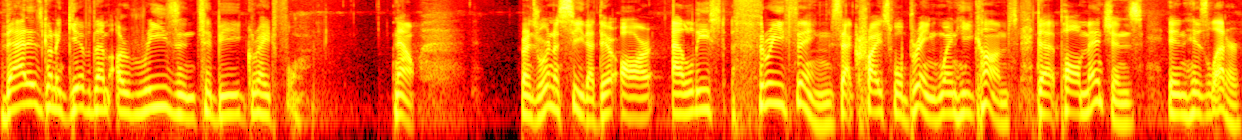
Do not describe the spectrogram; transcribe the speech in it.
That is going to give them a reason to be grateful. Now, Friends, we're going to see that there are at least three things that Christ will bring when he comes that Paul mentions in his letter.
